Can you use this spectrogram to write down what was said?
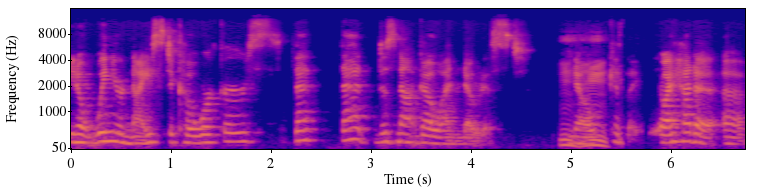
you know, when you're nice to coworkers, that, that does not go unnoticed, mm-hmm. you know, because I, I had a, a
